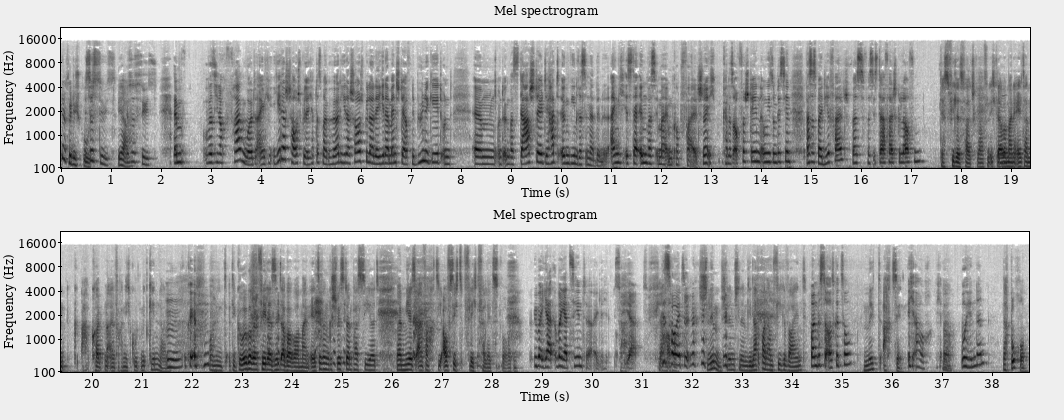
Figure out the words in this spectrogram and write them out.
ja, finde ich gut. ist es süß. Ja. Ist es süß. Ähm, was ich noch fragen wollte, eigentlich, jeder Schauspieler, ich habe das mal gehört, jeder Schauspieler, der jeder Mensch, der auf eine Bühne geht und, ähm, und irgendwas darstellt, der hat irgendwie einen Riss in der Bimmel. Eigentlich ist da irgendwas immer im Kopf falsch. Ne? Ich kann das auch verstehen, irgendwie so ein bisschen. Was ist bei dir falsch? Was, was ist da falsch gelaufen? Da ist vieles falsch gelaufen. Ich glaube, meine Eltern konnten einfach nicht gut mit Kindern. Okay. Und die gröberen Fehler sind aber bei meinen älteren Geschwistern passiert. Bei mir ist einfach die Aufsichtspflicht verletzt worden. Über, Jahr, über Jahrzehnte eigentlich. Ja. Ja, Bis heute. Schlimm, schlimm, schlimm. Die Nachbarn haben viel geweint. Wann bist du ausgezogen? Mit 18. Ich auch. Ich auch. Wohin denn? Nach Bochum.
